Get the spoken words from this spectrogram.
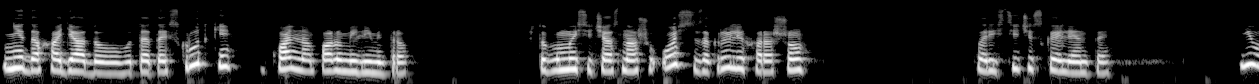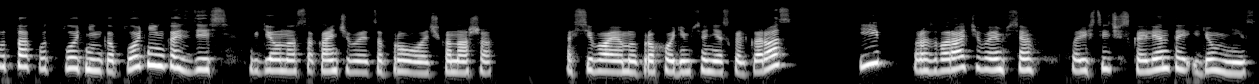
не доходя до вот этой скрутки, буквально пару миллиметров, чтобы мы сейчас нашу ось закрыли хорошо флористической лентой. И вот так вот плотненько-плотненько здесь, где у нас оканчивается проволочка наша осевая, мы проходимся несколько раз. И разворачиваемся флористической лентой, идем вниз.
